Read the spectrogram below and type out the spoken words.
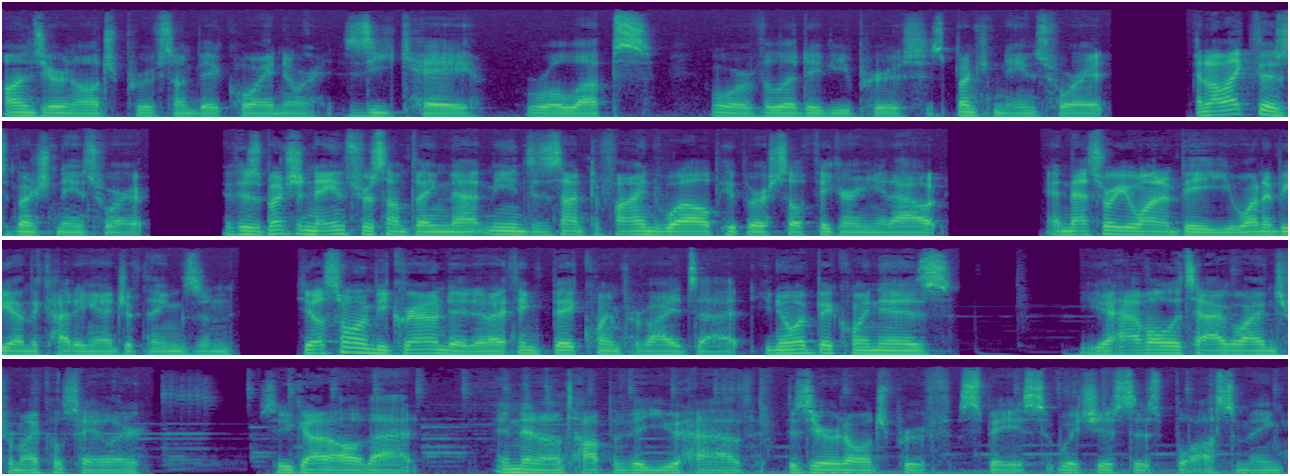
on zero knowledge proofs on Bitcoin or ZK rollups or validity proofs. There's a bunch of names for it. And I like there's a bunch of names for it. If there's a bunch of names for something, that means it's not defined well. People are still figuring it out. And that's where you want to be. You want to be on the cutting edge of things. And you also want to be grounded. And I think Bitcoin provides that. You know what Bitcoin is? You have all the taglines for Michael Saylor. So you got all that. And then on top of it, you have zero knowledge proof space, which is just blossoming.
